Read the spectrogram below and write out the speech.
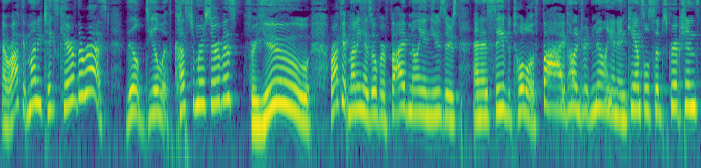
and Rocket Money takes care of the rest. They'll deal with customer service for you. Rocket Money has over 5 million users and has saved a total of 500 million in canceled subscriptions,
